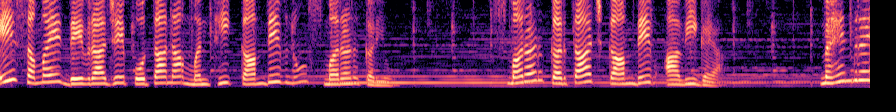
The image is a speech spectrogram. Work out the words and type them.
એ સમયે દેવરાજે પોતાના મનથી કામદેવનું સ્મરણ કર્યું. સ્મરણ કરતા જ કામદેવ આવી ગયા. મહેન્દ્રએ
